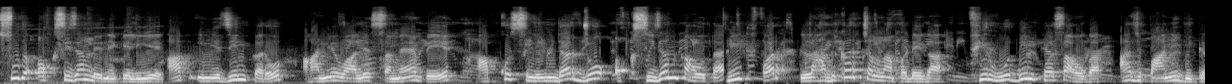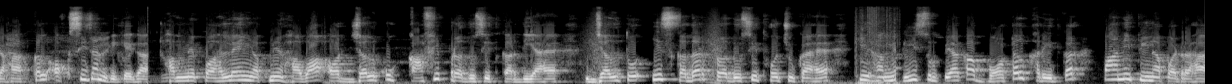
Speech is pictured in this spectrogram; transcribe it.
शुद्ध ऑक्सीजन लेने के लिए। आप इमेजिन करो, आने वाले समय पे आपको सिलेंडर जो ऑक्सीजन का होता है पीठ पर लाद कर चलना पड़ेगा। फिर वो दिन कैसा होगा? आज पानी बिक रहा, कल ऑक्सीजन बिकेगा हमने पहले ही अपने हवा और जल को काफ़ी प्रदूषित कर दिया है। जल तो इस कदर प्रदूषित हो चुका है कि हमें बीस रुपया का बोतल खरीद कर पानी पीना पड़ रहा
